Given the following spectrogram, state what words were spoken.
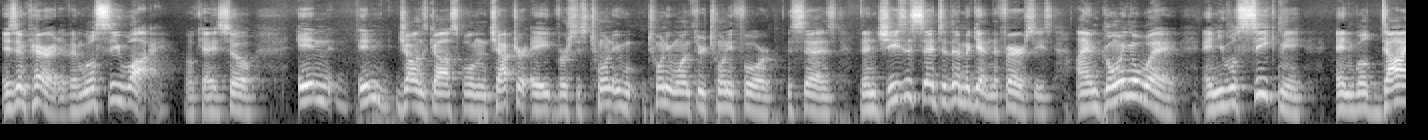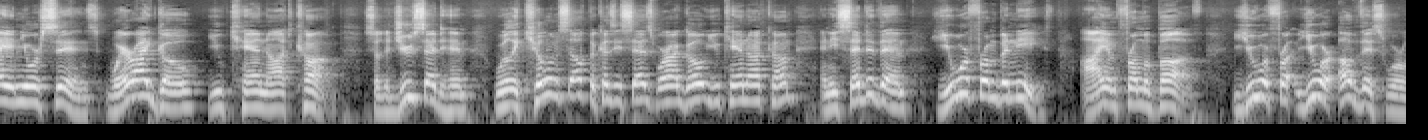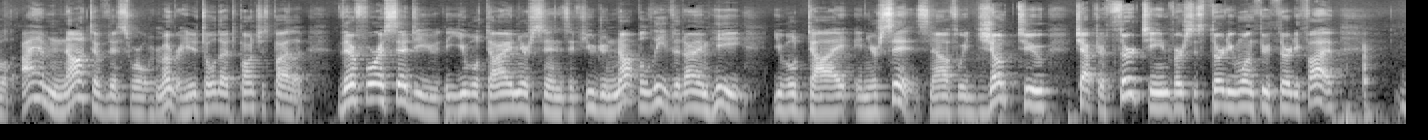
Is imperative, and we'll see why. Okay, so in in John's Gospel in chapter 8 verses 20, 21 through 24 it says then Jesus said to them again the Pharisees I am going away and you will seek me and will die in your sins where I go you cannot come so the Jews said to him, Will he kill himself because he says, Where I go, you cannot come? And he said to them, You are from beneath, I am from above. You are, you are of this world, I am not of this world. Remember, he had told that to Pontius Pilate. Therefore I said to you that you will die in your sins. If you do not believe that I am he, you will die in your sins. Now, if we jump to chapter 13, verses 31 through 35,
